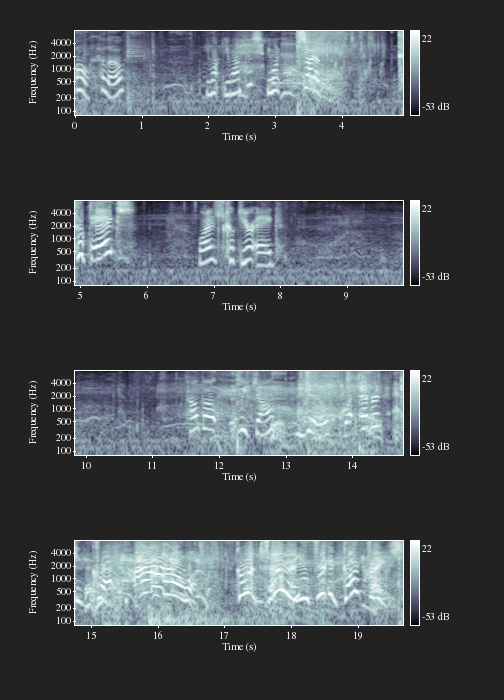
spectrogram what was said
Oh, hello. You want you want this? You want side of cooked eggs? I just cooked your egg. How about we don't do whatever kinky crap? Ow! God damn it, you freaking goat face!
